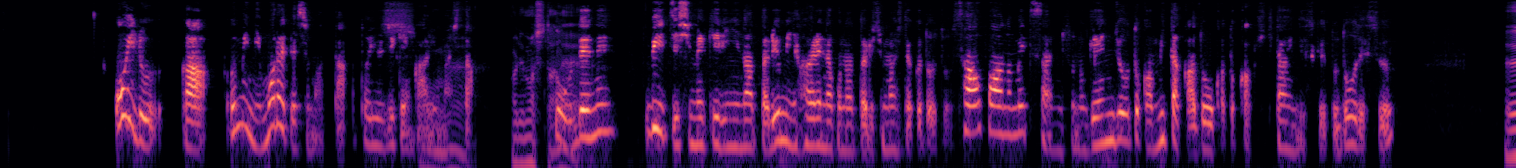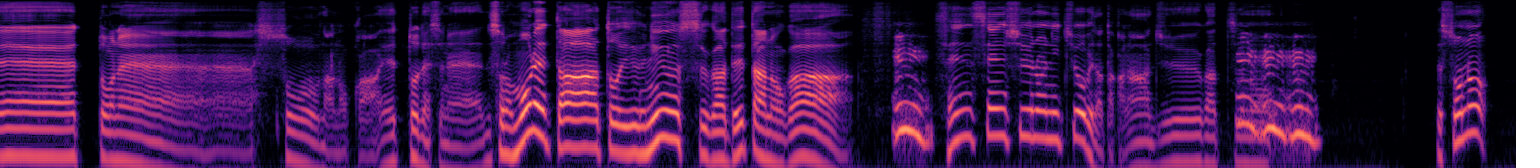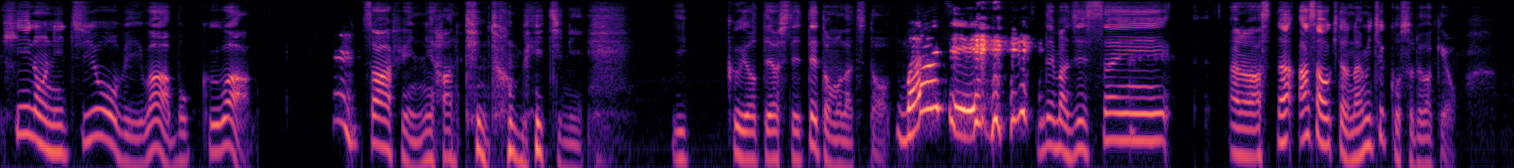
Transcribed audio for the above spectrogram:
オイルが海に漏れてしまったという事件がありました。ね、ありましたね。そうでね、ビーチ締め切りになったり、海に入れなくなったりしましたけど、サーファーのミツさんにその現状とか見たかどうかとか聞きたいんですけど、どうです？えーっとね、そうなのか。えっとですね、その漏れたというニュースが出たのが、うん。先々週の日曜日だったかな、10月うんの。うんうん。で、その日の日曜日は、僕はうん。サーフィンにハンティントンビーチに行く予定をしていて、友達と。マジ？で、まあ実際、あの、朝起きたら波チェックをするわけよ。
